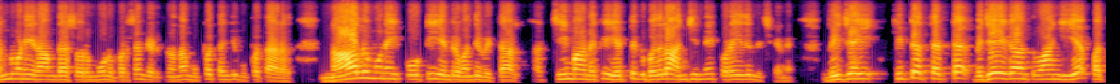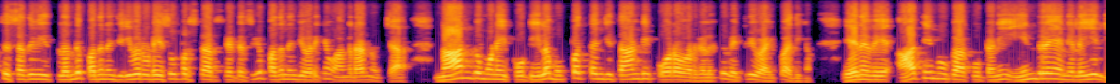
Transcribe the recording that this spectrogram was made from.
அன்புமணி ராம்தாஸ் ஒரு மூணு பர்சன்ட் எடுத்துட்டு வந்தா முப்பத்தஞ்சு முப்பத்தாறு நாலு முனை போட்டி என்று வந்து விட்டால் சீமானுக்கு எட்டுக்கு பதிலாக அஞ்சுன்னே குறையுதுன்னு வச்சுக்கோங்க விஜய் கிட்டத்தட்ட விஜயகாந்த் வாங்கிய பத்து சதவீதத்துல இருந்து பதினஞ்சு இவருடைய சூப்பர் ஸ்டார் ஸ்டேட்டஸுக்கு பதினஞ்சு வரைக்கும் வாங்குறாருன்னு வச்சா நான்கு முனை போட்டியில முப்பத்தஞ்சு தாண்டி போறவர்களுக்கு வெற்றி வாய்ப்பு அதிகம். எனவே அதிமுக கூட்டணி இன்றைய நிலையில்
